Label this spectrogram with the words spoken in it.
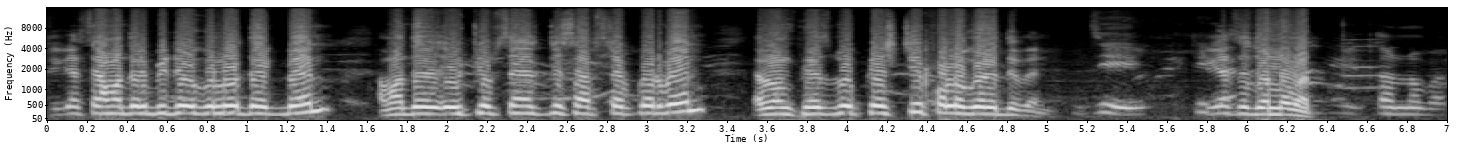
ঠিক আছে আমাদের ভিডিওগুলো দেখবেন। আমাদের ইউটিউব চ্যানেলটি সাবস্ক্রাইব করবেন এবং ফেসবুক পেজটি ফলো করে দিবেন। জি ঠিক আছে। ধন্যবাদ। ধন্যবাদ।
